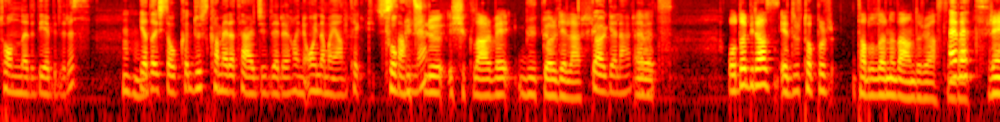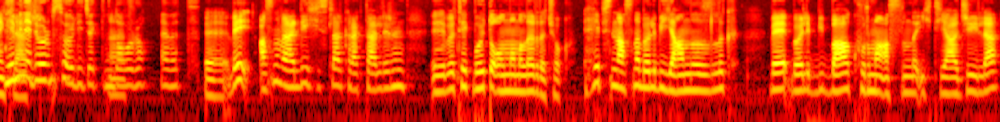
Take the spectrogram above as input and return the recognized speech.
tonları diyebiliriz. Hı hı. Ya da işte o düz kamera tercihleri hani oynamayan tek Çok sahne. güçlü ışıklar ve büyük gölgeler. Gölgeler. Evet. Evet. O da biraz Edward Topper tablolarını da andırıyor aslında. Evet. Renkler. Yemin ediyorum söyleyecektim Evet. doğru. Evet. Ee, ve aslında verdiği hisler karakterlerin e, böyle tek boyutlu olmamaları da çok. Hepsinin aslında böyle bir yalnızlık ve böyle bir bağ kurma aslında ihtiyacıyla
